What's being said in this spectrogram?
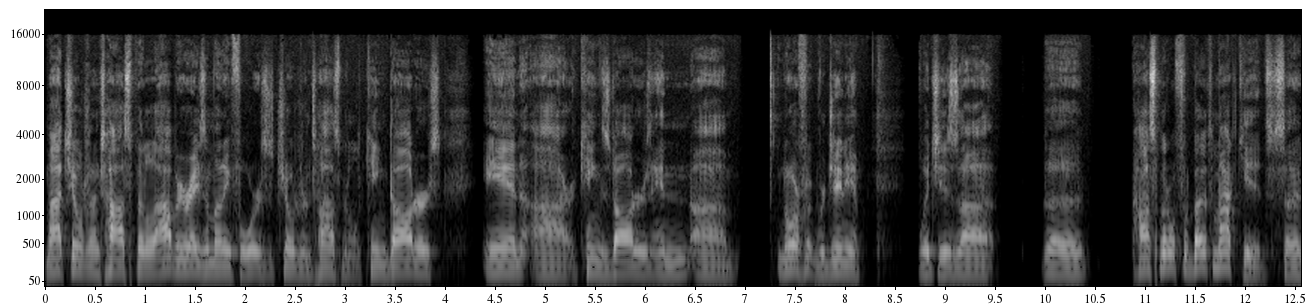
my children's hospital. I'll be raising money for is a children's hospital, King Daughters in uh, King's Daughters in um, Norfolk, Virginia, which is uh, the hospital for both of my kids. So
